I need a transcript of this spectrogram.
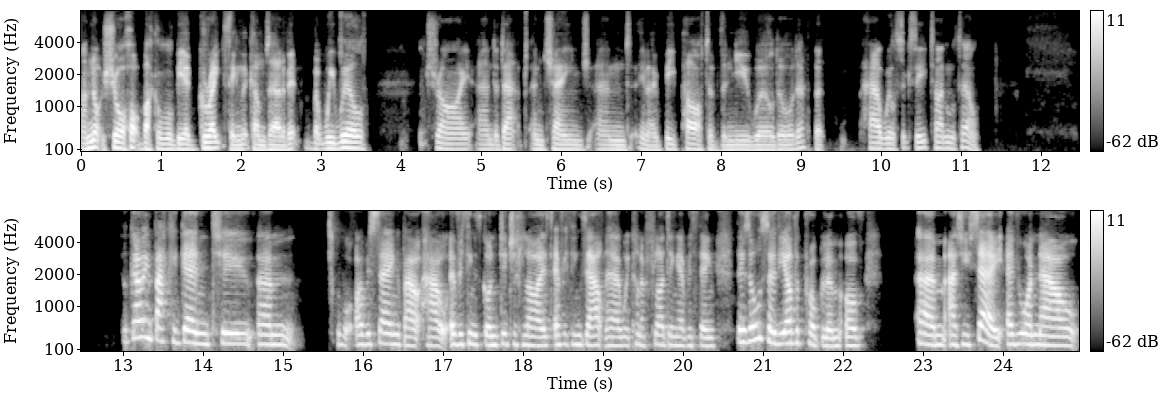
I'm not sure hot buckle will be a great thing that comes out of it, but we will try and adapt and change and you know be part of the new world order. But how we'll succeed, time will tell. Going back again to um, what I was saying about how everything's gone digitalized, everything's out there, we're kind of flooding everything. There's also the other problem of, um, as you say, everyone now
